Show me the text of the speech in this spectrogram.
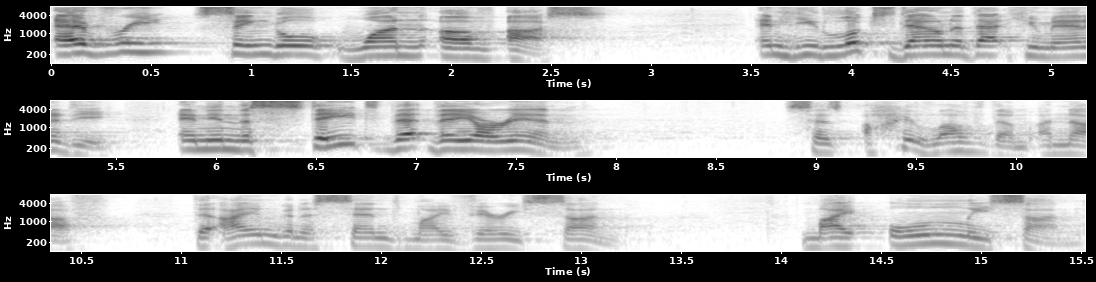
Every single one of us. And he looks down at that humanity, and in the state that they are in, says, I love them enough that I am going to send my very son, my only son,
